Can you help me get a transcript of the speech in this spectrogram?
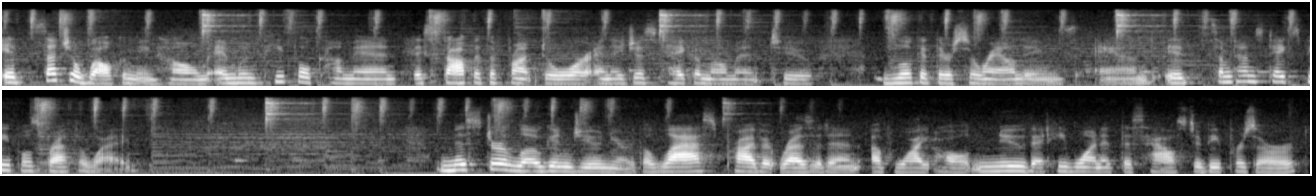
It's such a welcoming home, and when people come in, they stop at the front door and they just take a moment to look at their surroundings, and it sometimes takes people's breath away. Mr. Logan Jr., the last private resident of Whitehall, knew that he wanted this house to be preserved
